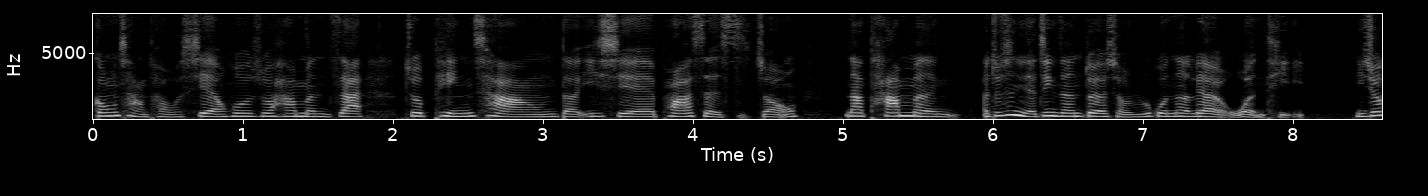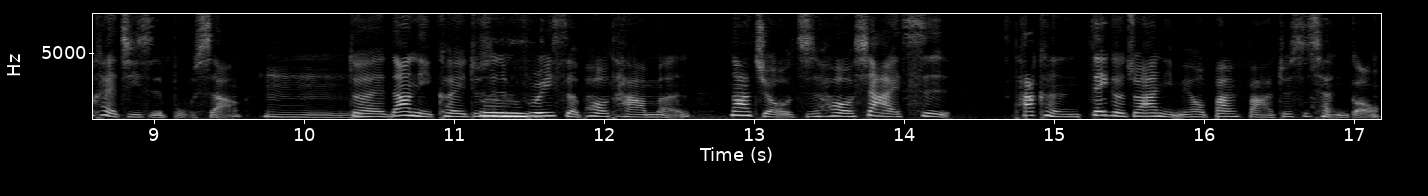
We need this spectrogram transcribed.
工厂投线，或者说他们在就平常的一些 process 中，那他们呃就是你的竞争对手，如果那料有问题。你就可以及时补上，嗯，对，那你可以就是 free support 他们。那久了之后，下一次他可能这个专案你没有办法就是成功，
